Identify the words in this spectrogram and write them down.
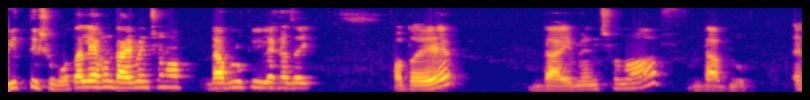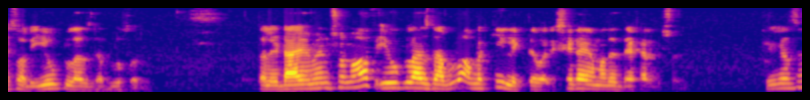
ভিত্তি সমূহ তাহলে এখন ডাইমেনশন অফ ডাব্লু কি লেখা যায়? অতএব dimension of W sorry U plus W sorry তাহলে dimension of U plus W আমরা কি লিখতে পারি? সেটাই আমাদের দেখার বিষয়। ঠিক আছে?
